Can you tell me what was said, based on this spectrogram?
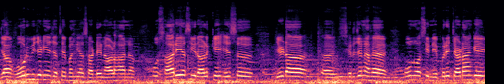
ਜਾਂ ਹੋਰ ਵੀ ਜਿਹੜੀਆਂ ਜਥੇਬੰਦੀਆਂ ਸਾਡੇ ਨਾਲ ਹਨ, ਉਹ ਸਾਰੇ ਅਸੀਂ ਰਲ ਕੇ ਇਸ ਜਿਹੜਾ ਸਿਰਜਣ ਹੈ, ਉਹਨੂੰ ਅਸੀਂ ਨੇਪਰੇ ਚਾੜਾਂਗੇ।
